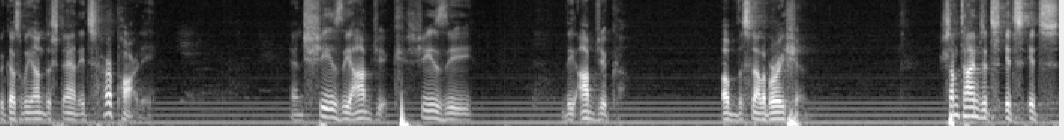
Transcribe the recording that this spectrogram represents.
because we understand it's her party and she is the object she is the the object of the celebration sometimes it's it's it's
